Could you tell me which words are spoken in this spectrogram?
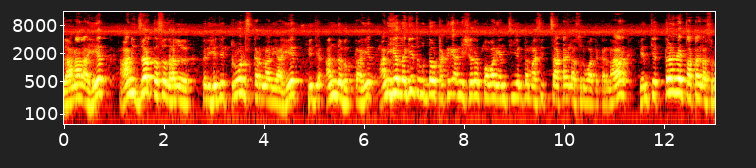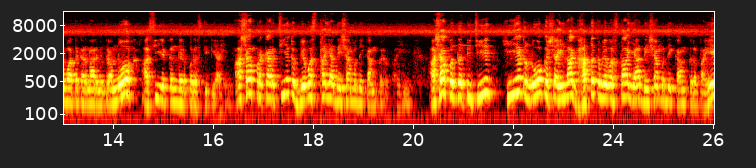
जाणार आहेत. आणि जर तसं झालं तर हे जे ट्रोल्स करणारे आहेत हे जे अंधभक्त आहेत आणि हे लगेच उद्धव ठाकरे आणि शरद पवार यांची एकदम अशी चाटायला सुरुवात करणार यांचे तळवे चाटायला सुरुवात करणार मित्रांनो अशी एकंदर परिस्थिती आहे. अशा प्रकारची एक व्यवस्था या देशामध्ये काम करत आहे. अशा पद्धतीची ही एक लोकशाहीला घातक व्यवस्था या देशामध्ये काम करत आहे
